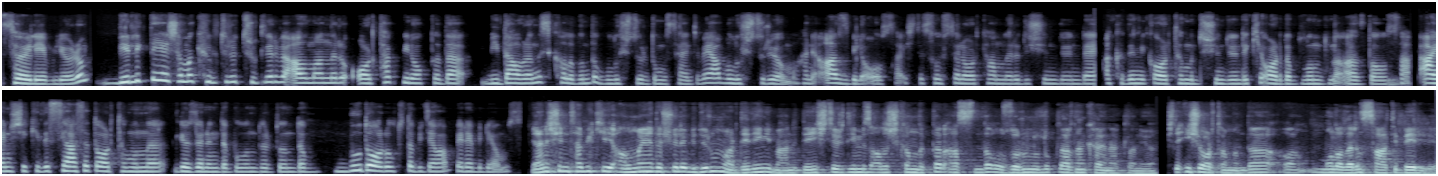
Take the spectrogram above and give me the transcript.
söyleyebiliyorum. Birlikte yaşama kültürü Türkleri ve Almanları ortak bir noktada bir davranış kalıbında buluşturdu mu sence veya buluşturuyor mu? Hani az bile olsa işte sosyal ortamları düşündüğünde, akademik ortamı düşündüğünde ki orada bulunduğunu az da olsa aynı şekilde siyaset ortamını göz önünde bulundurduğunda bu doğrultuda bir cevap verebiliyor musun? Yani şimdi tabii ki Almanya'da şöyle bir durum var. Dediğin gibi hani değiştirdiğimiz alışkanlıklar aslında o zorunluluklardan kaynaklanıyor. İşte iş ortamında molaların saati belli.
